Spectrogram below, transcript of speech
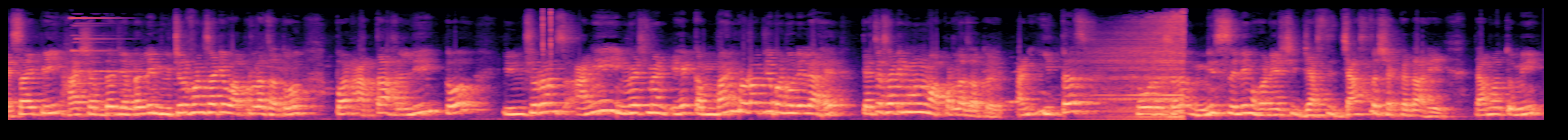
एस आय पी हा शब्द जनरली म्युच्युअल फंडसाठी वापरला जातो पण आता हल्ली तो इन्शुरन्स आणि इन्व्हेस्टमेंट हे कंबाईन प्रोडक्ट जे बनवलेले आहेत त्याच्यासाठी म्हणून वापरला जातोय. आणि इथंच थोडंसं मिससेलिंग होण्याची जास्तीत जास्त शक्यता आहे. त्यामुळे तुम्ही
